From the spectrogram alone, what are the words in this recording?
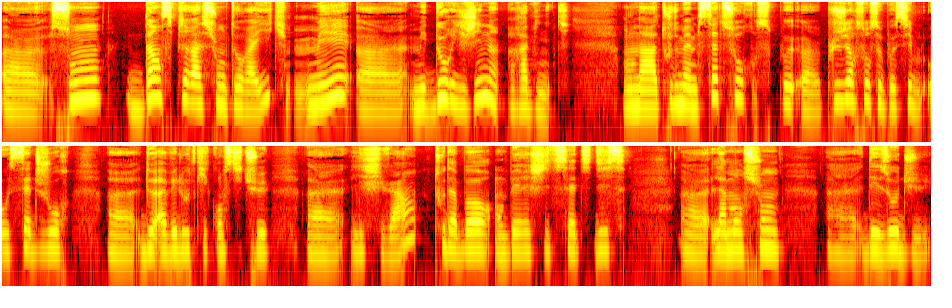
euh, sont d'inspiration thoraïque, mais, euh, mais d'origine rabbinique. On a tout de même sept sources, euh, plusieurs sources possibles aux sept jours de Havelut qui constituent les Shiva. Tout d'abord en Bereshit 7.10, la mention des eaux du,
